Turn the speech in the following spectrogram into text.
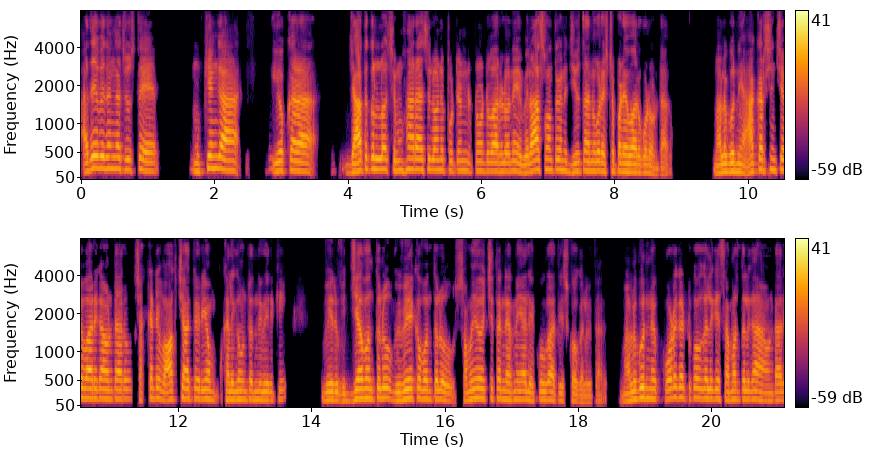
అదే విధంగా చూస్తే ముఖ్యంగా ఈ యొక్క జాతకుల్లో సింహరాశిలోని పుట్టినటువంటి వారిలోనే విలాసవంతమైన జీవితాన్ని కూడా ఇష్టపడేవారు కూడా ఉంటారు. నలుగురిని ఆకర్షించేవారుగా ఉంటారు. చక్కటి వాక్చాతుర్యం కలిగి ఉంటుంది వీరికి. వీరు విద్యావంతులు వివేకవంతులు సమయోచిత నిర్ణయాలు ఎక్కువగా తీసుకోగలుగుతారు. నలుగురిని కూడగట్టుకోగలిగే సమర్థులుగా ఉంటారు.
